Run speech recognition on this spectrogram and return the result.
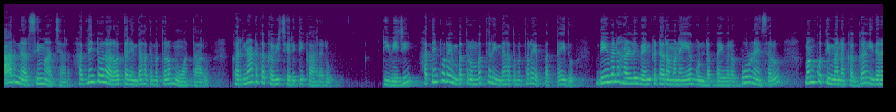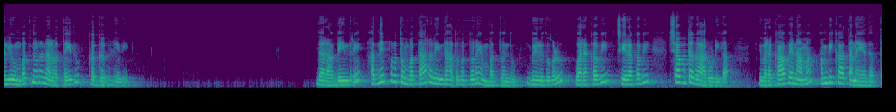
ಆರ್ ನರಸಿಂಹಾಚಾರ್, ಹದಿನೆಂಟುನೂರ ಅರವತ್ತರಿಂದ ಹತ್ತೊಂಬತ್ತು ಮೂವತ್ತಾರು. ಕರ್ನಾಟಕ ಕವಿ ಚರಿತೆಕಾರರು ಟಿ ವಿ ಜಿ ಹದಿನೆಂಟುನೂರ ಎಂಬತ್ತೊಂಬತ್ತರಿಂದ ಹತ್ತೊಂಬತ್ತು ನೂರ ಎಪ್ಪತ್ತೈದು. ದೇವನಹಳ್ಳಿ ವೆಂಕಟರಮಣಯ್ಯ ಗುಂಡಪ್ಪ ಇವರ ಪೂರ್ಣ ಹೆಸರು. ಮಂಕುತಿಮ್ಮನ ಕಗ್ಗ, ಇದರಲ್ಲಿ ಒಂಬತ್ತು ನಲವತ್ತೈದು ಕಗ್ಗಗಳಿವೆ. ದ ರಾ ಬೇಂದ್ರೆ ಹದಿನೆಂಟುನೂರ ತೊಂಬತ್ತಾರರಿಂದ ಹತ್ತೊಂಬತ್ತು ನೂರ ಎಂಬತ್ತೊಂದು. ಬಿರುದುಗಳು, ವರಕವಿ, ಚಿರಕವಿ, ಶಬ್ದಗಾರುಡಿಗ. ಇವರ ಕಾವ್ಯನಾಮ ಅಂಬಿಕಾತನಯ ದತ್ತ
